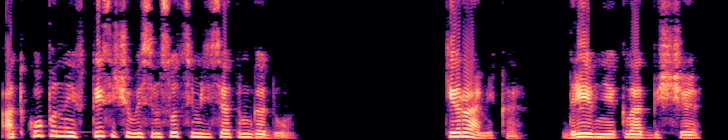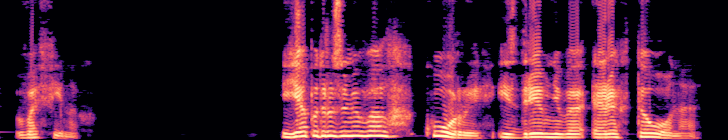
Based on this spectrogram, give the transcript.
откопанной в 1870 году. Керамика. Древнее кладбище в Афинах. Я подразумевал коры из древнего Эрехтеона.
